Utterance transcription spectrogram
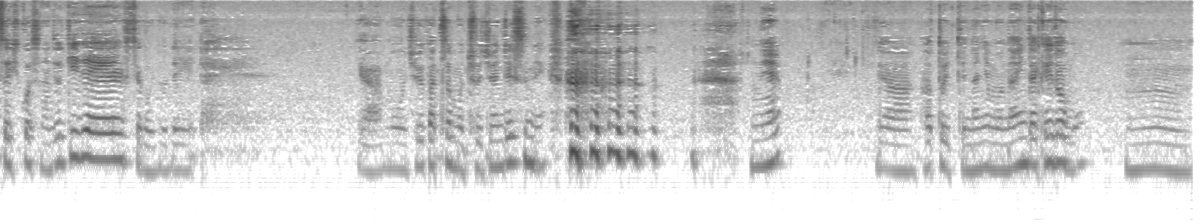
す彦さん好きですってことで。いやもう10月も中旬ですね。ね。いやかといって何もないんだけども。うん。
